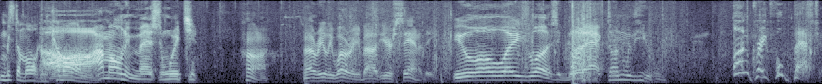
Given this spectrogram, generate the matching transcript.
Mr. Morgan, oh, come Oh, on. I'm only messing with you. Huh. I really worry about your sanity. You always was a good actor. Done with you. Ungrateful bastard.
